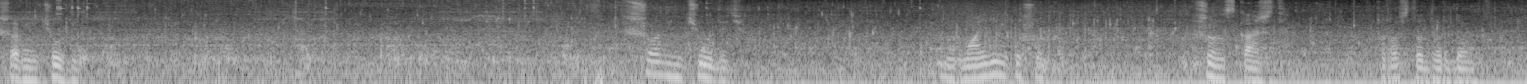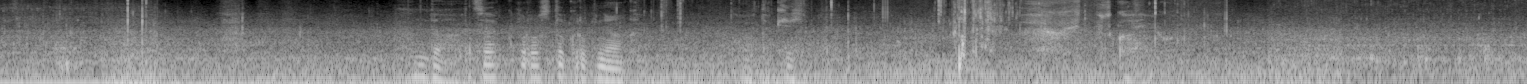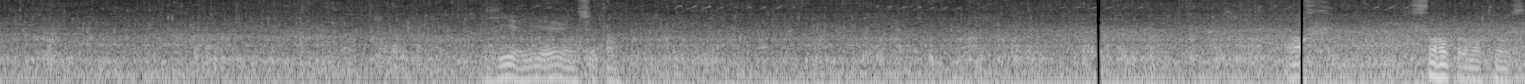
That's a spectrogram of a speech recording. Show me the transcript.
Що він чудить? Що він чудить? Нормальний кушок. Що ви скажете? Просто дурдом. Да, це просто крупняк. Отакий. Відпускай. Є, є, він ще там. Ах, знову промахнувся.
